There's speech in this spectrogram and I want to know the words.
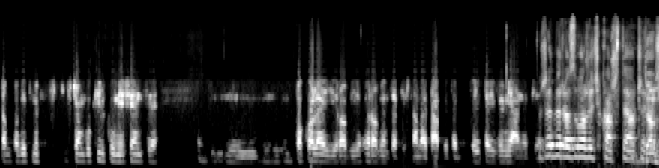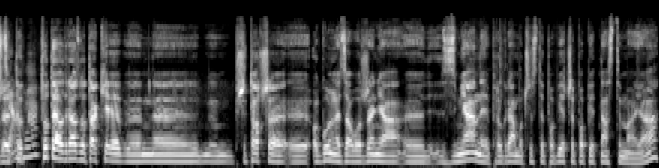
tam powiedzmy w, w ciągu kilku miesięcy mm, po kolei robi, robiąc jakieś tam etapy te, tej, tej wymiany. pierwszej. Żeby rozłożyć koszty oczywiście. Dobrze, to Mhm. tutaj od razu takie przytoczę y, ogólne założenia y, zmiany programu Czyste Powietrze po 15 maja.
